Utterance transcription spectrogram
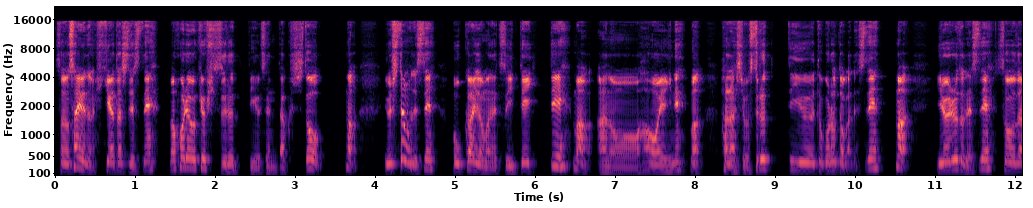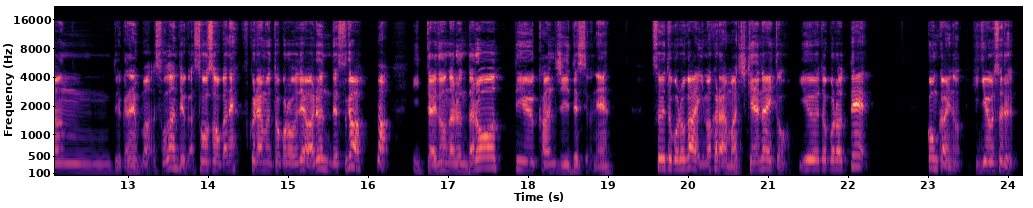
その左右の引き渡しですね。まあこれを拒否するっていう選択肢と、まあ吉田もですね、北海道までついていって、まああのー、母親にね、まあ話をするっていうところとかですね。まあいろいろとですね、相談というかね、まあ相談というか想像がね、膨らむところではあるんですが、まあ一体どうなるんだろうっていう感じですよね。そういうところが今から待ちきれないというところで、今回の髭を剃る、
